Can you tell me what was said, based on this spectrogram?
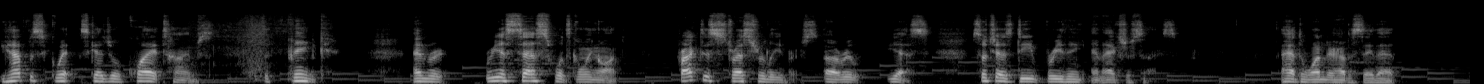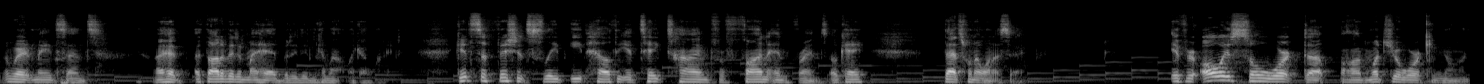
You have to squ- schedule quiet times to think and re- reassess what's going on. Practice stress relievers. Uh, re- yes, such as deep breathing and exercise. I had to wonder how to say that, where it made sense. I had I thought of it in my head, but it didn't come out like I wanted. Get sufficient sleep, eat healthy, and take time for fun and friends, okay? That's what I want to say. If you're always so worked up on what you're working on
